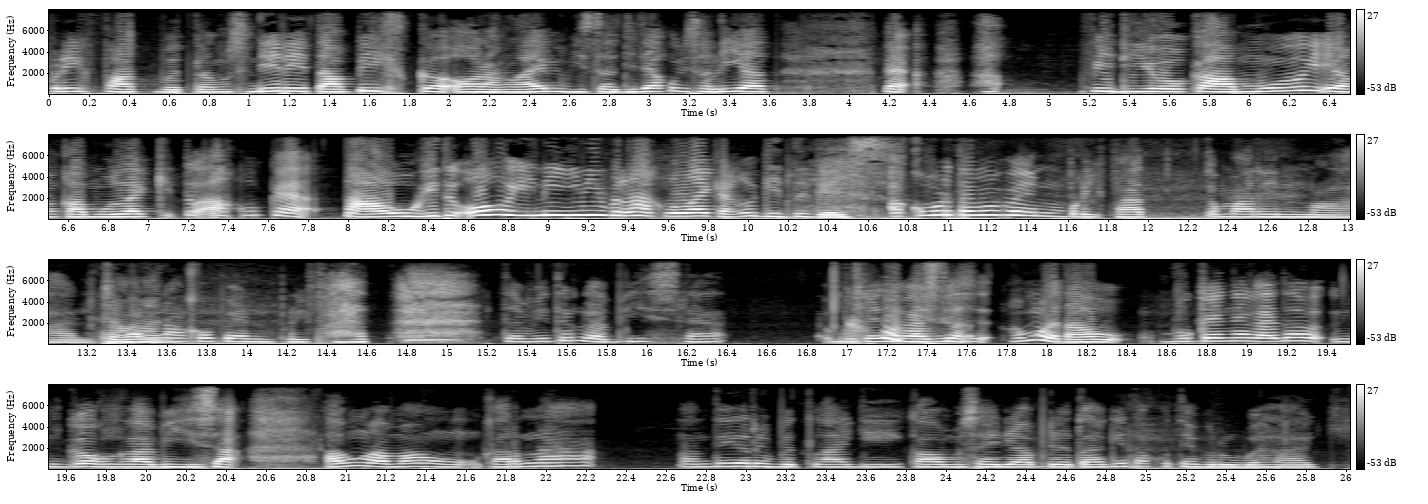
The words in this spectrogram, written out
privat buat kamu sendiri tapi ke orang lain bisa. Jadi aku bisa lihat kayak video kamu yang kamu like itu aku kayak tahu gitu. Oh, ini ini pernah aku like aku gitu, guys. Aku pertama pengen privat kemarin malahan. Kemarin aku pengen privat, tapi itu nggak bisa. Bukannya nggak bisa? bisa. Kamu nggak tahu? Bukannya nggak tahu, enggak nggak bisa. Aku nggak mau karena nanti ribet lagi. Kalau misalnya diupdate lagi takutnya berubah lagi.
